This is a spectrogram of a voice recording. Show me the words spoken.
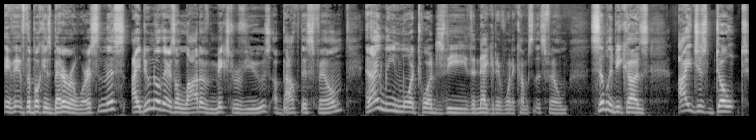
if, if the book is better or worse than this. I do know there's a lot of mixed reviews about this film, and I lean more towards the the negative when it comes to this film, simply because I just don't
